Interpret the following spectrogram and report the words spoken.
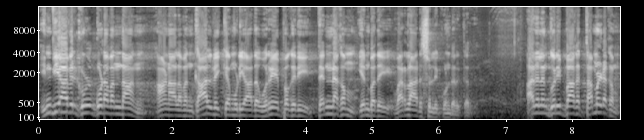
இந்தியாவிற்குள் கூட வந்தான். ஆனால் அவன் கால் வைக்க முடியாத ஒரே பகுதி தென்னகம் என்பதை வரலாறு சொல்லிக் கொண்டிருக்கிறது. அதிலும் குறிப்பாக தமிழகம்.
